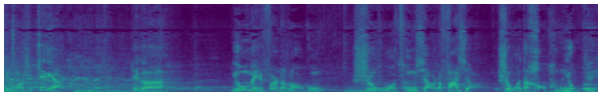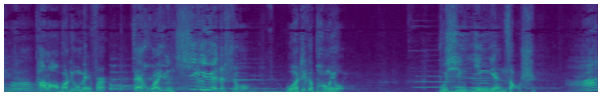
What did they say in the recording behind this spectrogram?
情况是这个样的，这个刘美凤的老公是我从小的发小，是我的好朋友。对，他老婆刘美凤在怀孕七个月的时候，我这个朋友不幸英年早逝。啊？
